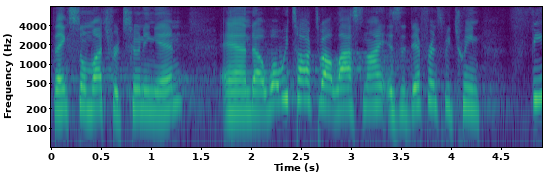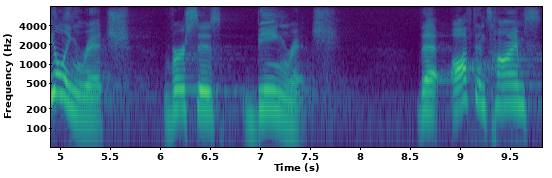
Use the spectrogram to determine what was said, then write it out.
Thanks so much for tuning in. And uh, what we talked about last night is the difference between feeling rich versus being rich. That oftentimes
